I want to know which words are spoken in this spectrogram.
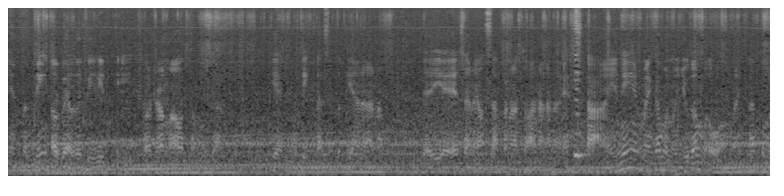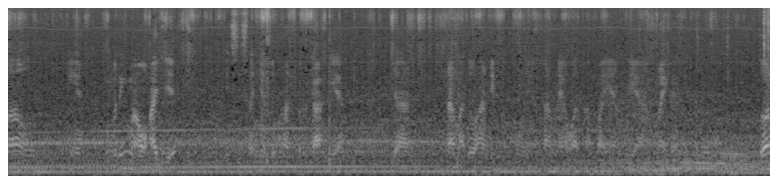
Yang penting availability saudara mau atau enggak. Ya ketika seperti anak-anak dari Yayasan Elsa atau anak-anak SK ini mereka menunjukkan bahwa mereka tuh mau. Ya yang penting mau aja. Ya, sisanya Tuhan berkah ya dan nama Tuhan dipermuliakan lewat apa yang dia mereka gitu Tuhan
